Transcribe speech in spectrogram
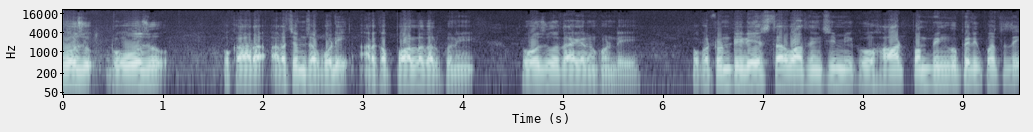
రోజు రోజు ఒక అర అర చెంచా పొడి అరకప్పు పాల్లో పాలలో కలుపుకొని రోజు తాగారనుకోండి ఒక ట్వంటీ డేస్ తర్వాత నుంచి మీకు హార్ట్ పంపింగ్ పెరిగిపోతుంది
